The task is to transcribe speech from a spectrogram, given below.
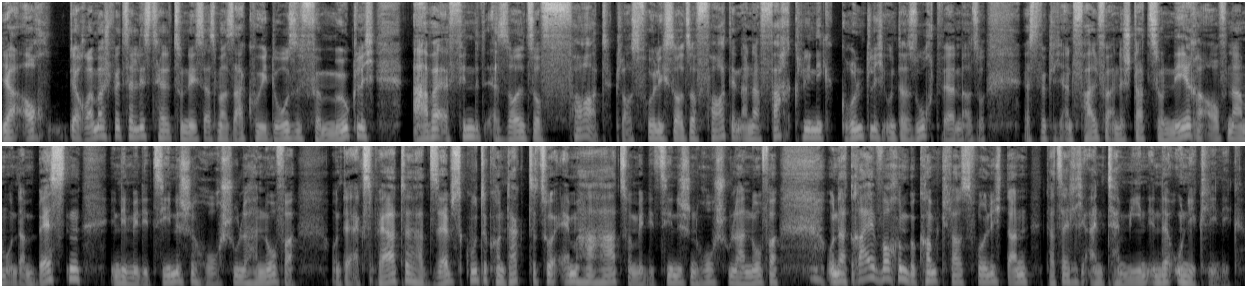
Ja, auch der Rheumaspezialist hält zunächst erstmal Sarkoidose für möglich, aber er findet, er soll sofort, Klaus Fröhlich soll sofort in einer Fachklinik gründlich untersucht werden. Also er ist wirklich ein Fall für eine stationäre Aufnahme und am besten in die Medizinische Hochschule Hannover. Und der Experte hat selbst gute Kontakte zur MHH, zur Medizinischen Hochschule Hannover. Und nach drei Wochen bekommt Klaus Fröhlich dann tatsächlich einen Termin in der Uniklinik.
